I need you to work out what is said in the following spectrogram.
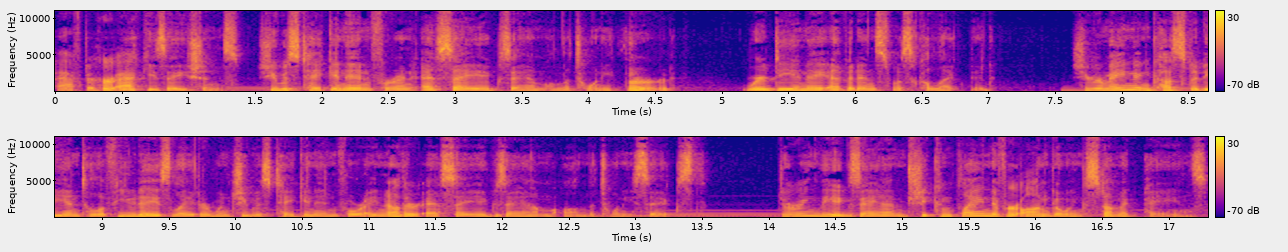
After her accusations, she was taken in for an SA exam on the 23rd, where DNA evidence was collected. She remained in custody until a few days later when she was taken in for another SA exam on the 26th. During the exam, she complained of her ongoing stomach pains.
